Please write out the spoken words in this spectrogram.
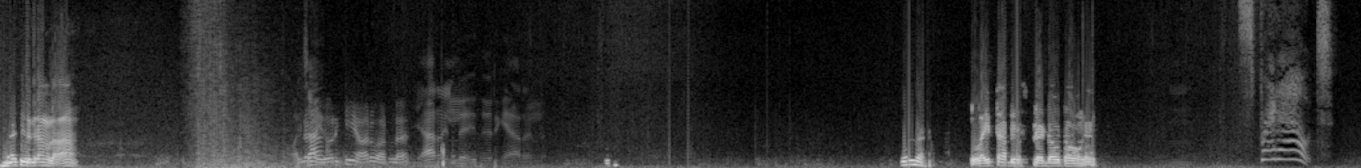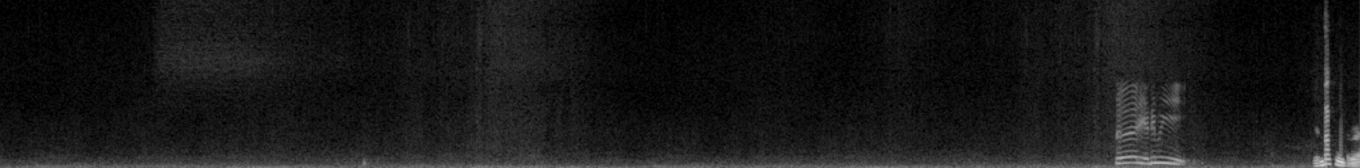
யாராச்சும் இருக்கிறாங்களா மச்சான். இது வரைக்கும் யாரும் வரல. யாரும் இல்ல இது வரைக்கும் யாரும் இல்ல. இல்ல. லைட்டா அப்படியே ஸ்ப்ரெட் அவுட் ஆகுங்க. Spread out. எனிமி என்ன சொல்ற?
